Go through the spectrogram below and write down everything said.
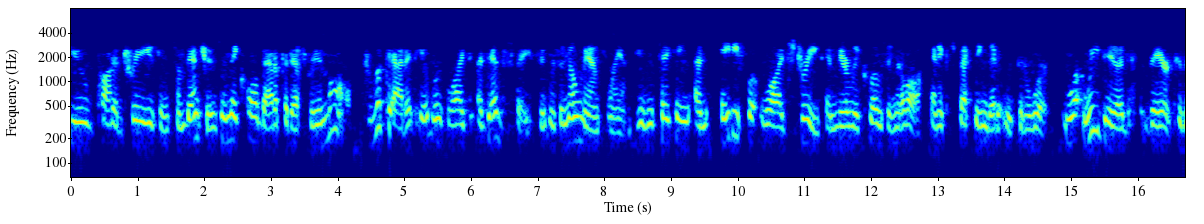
few potted trees and some benches, and they called that a pedestrian mall. To look at it, it was like a dead space. It was a no man's land. He was taking an 80 foot wide street and merely closing it off and expecting that it was going to work. What we did there to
